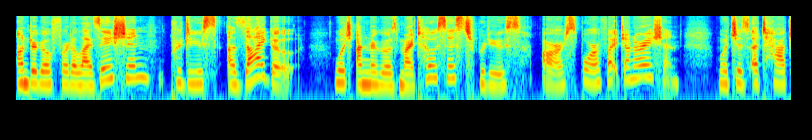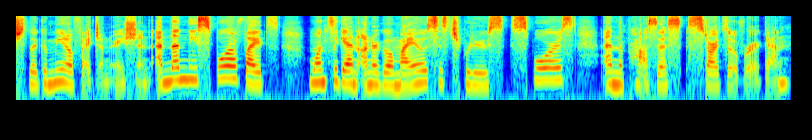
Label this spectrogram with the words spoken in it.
undergo fertilization, produce a zygote, which undergoes mitosis to produce our sporophyte generation, which is attached to the gametophyte generation. And then these sporophytes once again undergo meiosis to produce spores, and the process starts over again.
